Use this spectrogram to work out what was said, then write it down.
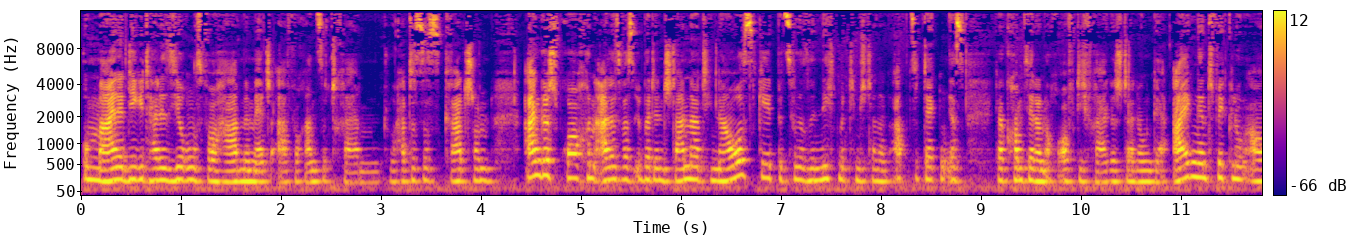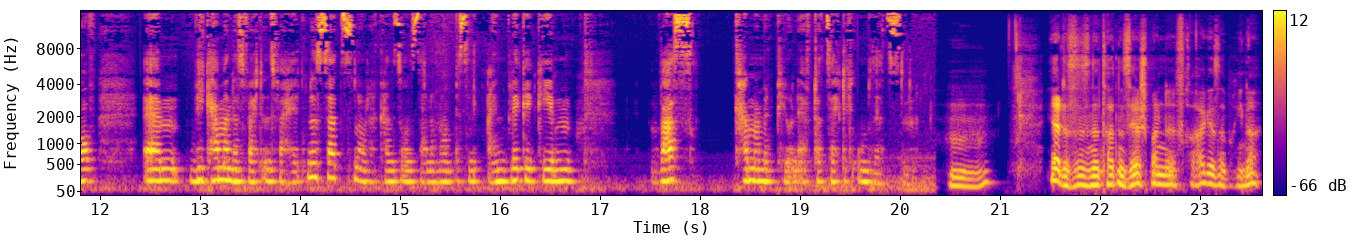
um meine Digitalisierungsvorhaben im HR voranzutreiben? Du hattest es gerade schon angesprochen, alles, was über den Standard hinausgeht, beziehungsweise nicht mit dem Standard abzudecken ist, da kommt ja dann auch oft die Fragestellung der Eigenentwicklung auf. Ähm, wie kann man das vielleicht ins Verhältnis setzen? Oder kannst du uns da nochmal ein bisschen Einblicke geben? Was kann man mit P&F tatsächlich umsetzen? Mhm. Ja, das ist in der Tat eine sehr spannende Frage, Sabrina,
